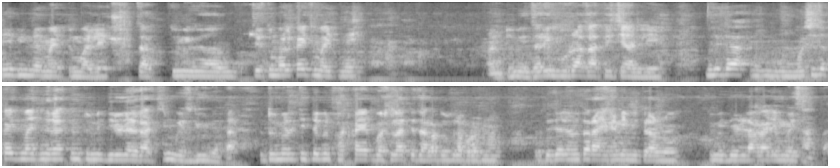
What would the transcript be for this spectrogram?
ते बी नाही माहीत तुम्हाला. तर तुम्ही ते तुम्हाला काहीच माहीत नाही. आणि तुम्ही जरी मुर्रा जातीची आणली म्हणजे त्या म्हशीचं काहीच माहीत नाही राहते तुम्ही दीड लाखाची म्हैस घेऊन येता. तर तुम्हाला तिथे पण फटका एक बसला ते झाला दुसरा प्रश्न. तर त्याच्यानंतर आहे का नाही मित्रांनो तुम्ही दीड लाखाची म्हैस आणता.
